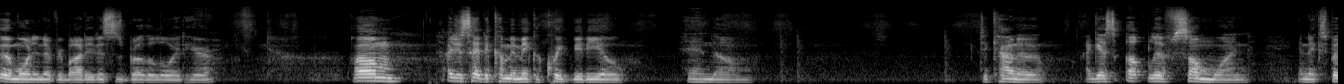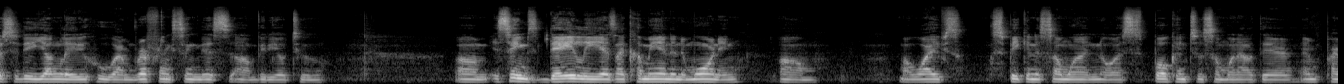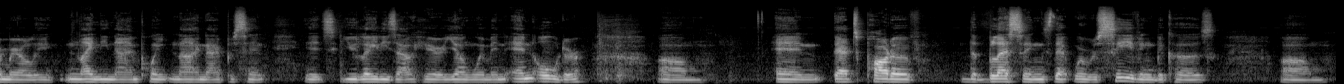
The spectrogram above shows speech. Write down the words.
Good morning, everybody. This is Brother Lloyd here. Um, I just had to come and make a quick video and um, to kind of, I guess, uplift someone, and especially the young lady who I'm referencing this um, video to. Um, it seems daily as I come in in the morning, um, my wife's speaking to someone or spoken to someone out there, and primarily 99.99% it's you ladies out here, young women and older. Um, and that's part of the blessings that we're receiving because um,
